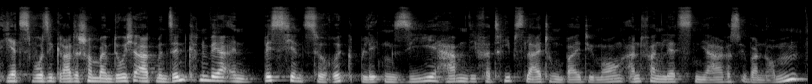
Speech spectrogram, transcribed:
Jetzt, wo Sie gerade schon beim Durchatmen sind, können wir ein bisschen zurückblicken. Sie haben die Vertriebsleitung bei Dumont Anfang letzten Jahres übernommen.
